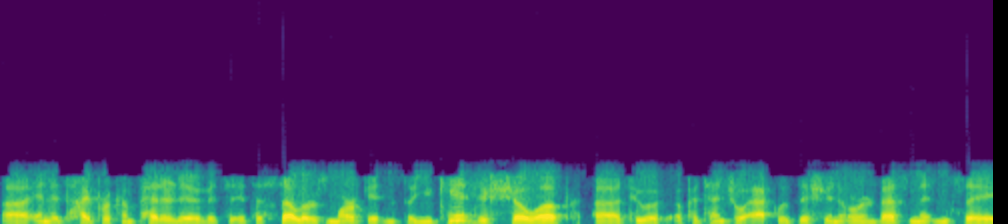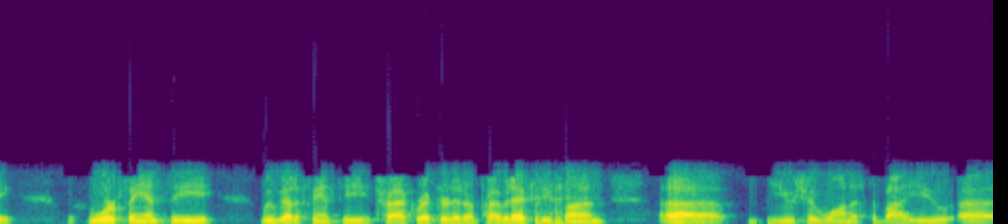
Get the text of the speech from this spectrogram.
uh, and it's hyper competitive. It's it's a seller's market, and so you can't just show up uh, to a, a potential acquisition or investment and say we're fancy. We've got a fancy track record at our private equity fund. Uh, you should want us to buy you. Uh,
